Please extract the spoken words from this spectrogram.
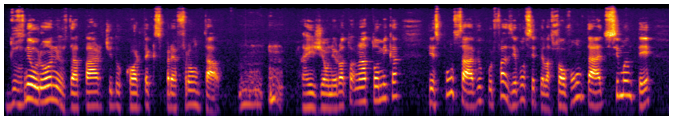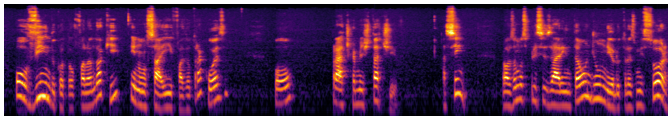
dos neurônios da parte do córtex pré-frontal, a região neuroanatômica responsável por fazer você, pela sua vontade, se manter ouvindo o que eu estou falando aqui e não sair e fazer outra coisa, ou prática meditativa. Assim, nós vamos precisar então de um neurotransmissor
